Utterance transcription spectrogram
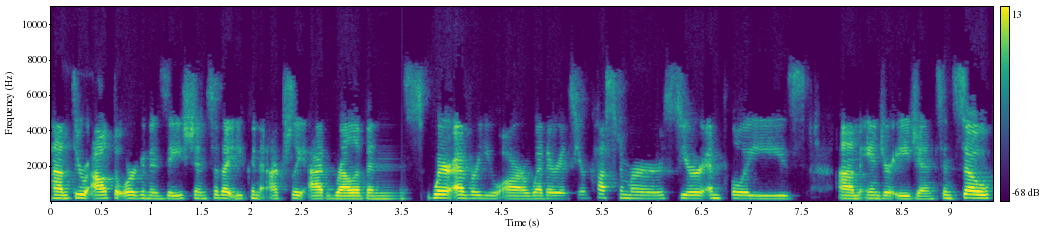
um, throughout the organization so that you can actually add relevance wherever you are, whether it's your customers, your employees, um, and your agents. And so,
